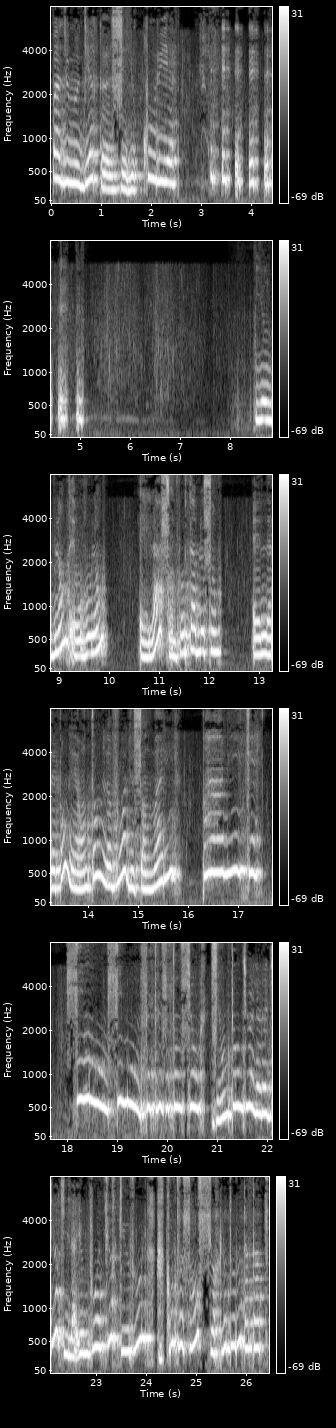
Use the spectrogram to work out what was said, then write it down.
pas de me dire que j'ai du courrier. Une blonde est au volant et là son portable sonne. Elle répond et entend la voix de son mari. Panique Simon, Simon, fais très attention. J'ai entendu à la radio qu'il a une voiture qui roule à contresens sur l'autoroute A4.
